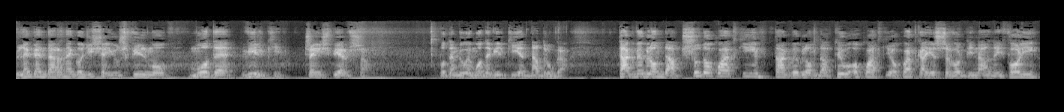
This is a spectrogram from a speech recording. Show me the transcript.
legendarnego dzisiaj już filmu Młode Wilki, część pierwsza. Potem były Młode Wilki, jedna, druga. Tak wygląda przód okładki, tak wygląda tył okładki. Okładka jeszcze w oryginalnej folii.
